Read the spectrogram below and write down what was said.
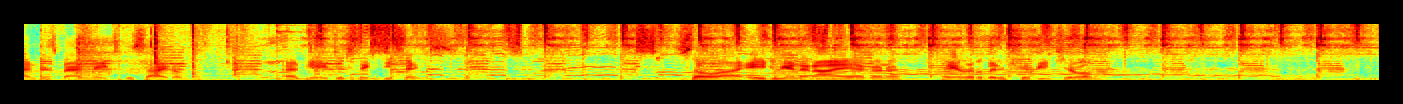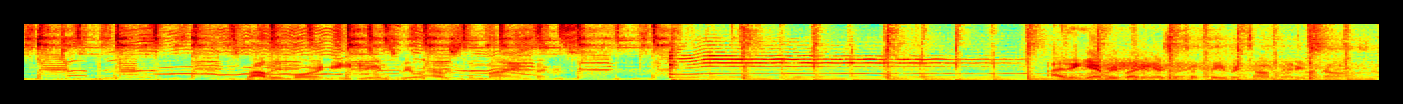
and his bandmates beside him at the age of 66. So uh, Adrian and I are going to pay a little bit of tribute to him. It's probably more in Adrian's wheelhouse than mine, but I think everybody has a favorite Tom Petty song.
